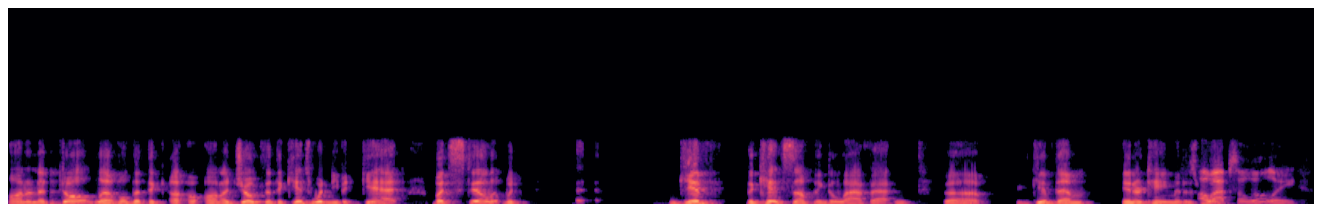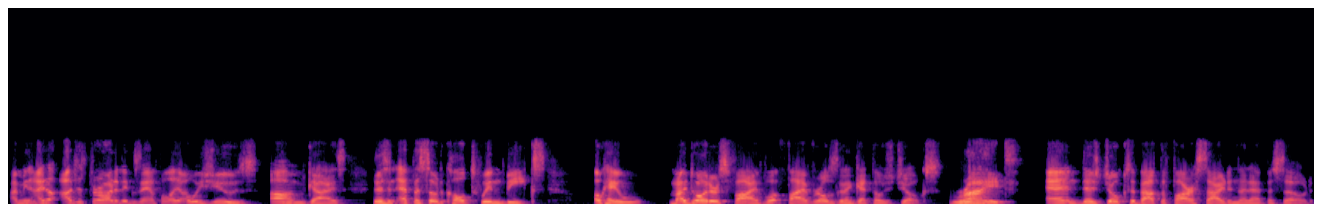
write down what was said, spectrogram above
on an adult level that the uh, uh on a joke that the kids wouldn't even get, but still it would uh, give the kids something to laugh at and uh, give them entertainment as oh, well. Oh, absolutely. I mean, mm-hmm. I will just throw out an example I always use, um, guys. There's an episode called Twin Beaks. Okay, my daughter's five. What five year old is going to get those jokes? Right. And there's jokes about the far side in that episode.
